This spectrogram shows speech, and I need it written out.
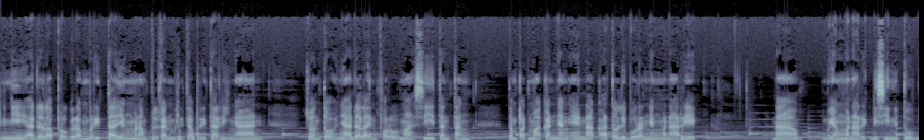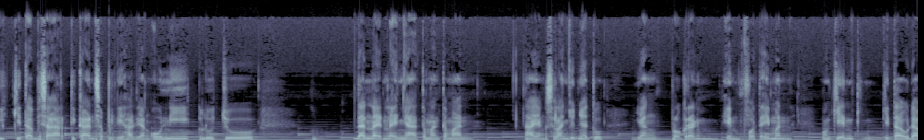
ini adalah program berita yang menampilkan berita-berita ringan. Contohnya adalah informasi tentang tempat makan yang enak atau liburan yang menarik. Nah, yang menarik di sini tuh kita bisa artikan seperti hal yang unik, lucu, dan lain-lainnya, teman-teman. Nah, yang selanjutnya tuh yang program infotainment. Mungkin kita udah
